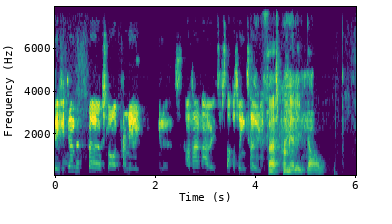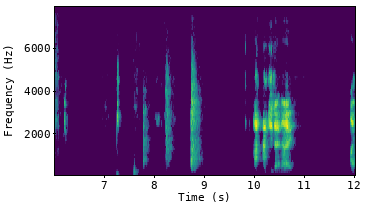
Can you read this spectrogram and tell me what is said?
if you've done the first like Premier League winners, I don't know. It's stuck between two. First Premier League goal. I actually don't know. I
